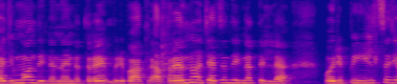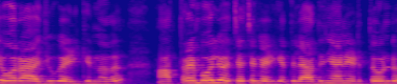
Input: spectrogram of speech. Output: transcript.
അജുമോൻ തിന്നുന്നതിന്റെ അത്രയും ഒരു പാത്രം. അത്രയൊന്നും അച്ചാച്ചൻ തിന്നത്തില്ല. ഒരു പീൽസ് ചോറ അജു കഴിക്കുന്നത്. അത്രയും പോലും അച്ചാച്ചൻ കഴിക്കത്തില്ല. അത് ഞാൻ എടുത്തുകൊണ്ട്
